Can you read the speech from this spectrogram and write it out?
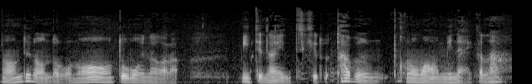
なんでなんだろうなと思いながら見てないんですけど、多分このまま見ないかな。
